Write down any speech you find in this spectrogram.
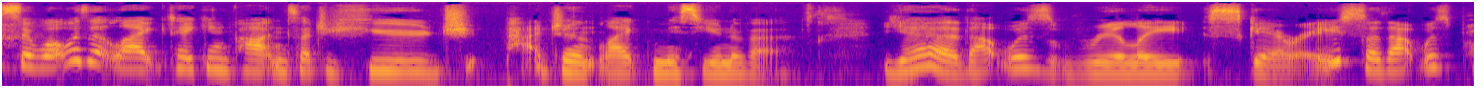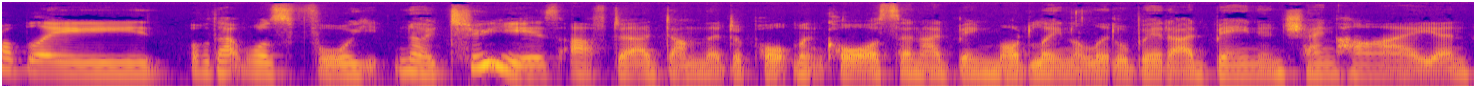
So, what was it like taking part in such a huge pageant like Miss Universe? Yeah, that was really scary. So that was probably, or that was four, no, two years after I'd done the deportment course and I'd been modeling a little bit. I'd been in Shanghai and,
